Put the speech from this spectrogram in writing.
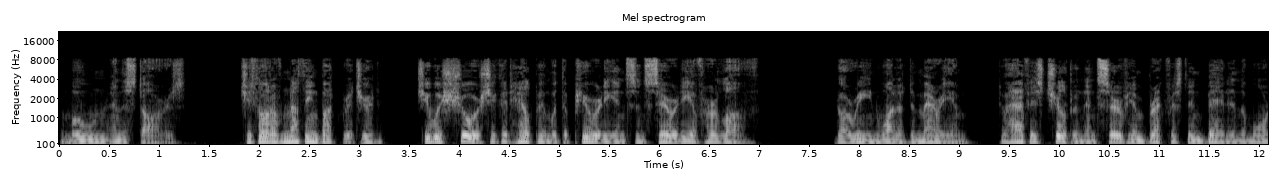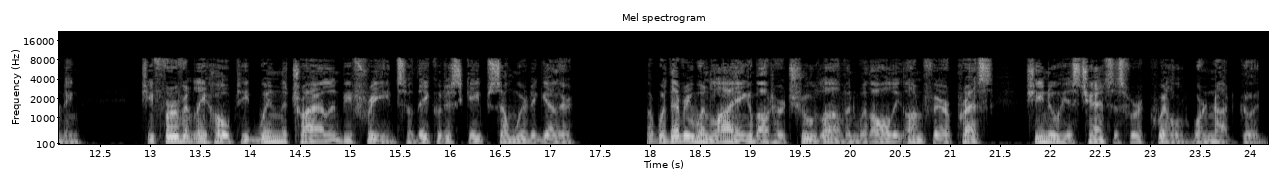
the moon and the stars. She thought of nothing but Richard. She was sure she could help him with the purity and sincerity of her love. Doreen wanted to marry him, to have his children and serve him breakfast in bed in the morning. She fervently hoped he'd win the trial and be freed so they could escape somewhere together. But with everyone lying about her true love and with all the unfair press, she knew his chances for acquittal were not good.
